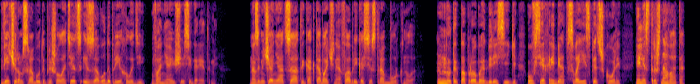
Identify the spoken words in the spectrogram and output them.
Вечером с работы пришел отец, из завода приехала Ди, воняющая сигаретами. На замечание отца «ты как табачная фабрика» сестра буркнула. «Ну так попробуй отбери сиги. У всех ребят в своей спецшколе. Или страшновато?»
